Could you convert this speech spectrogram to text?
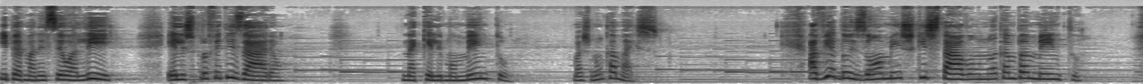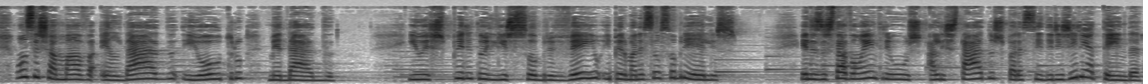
e permaneceu ali, eles profetizaram. Naquele momento, mas nunca mais. Havia dois homens que estavam no acampamento. Um se chamava Eldad e outro Medad. E o Espírito lhes sobreveio e permaneceu sobre eles. Eles estavam entre os alistados para se dirigirem à tenda,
